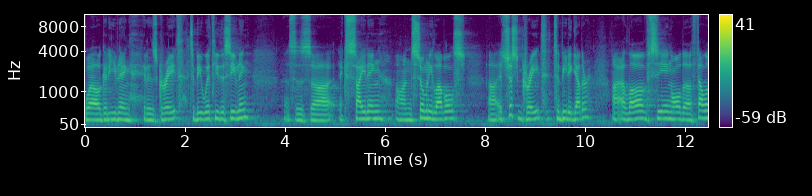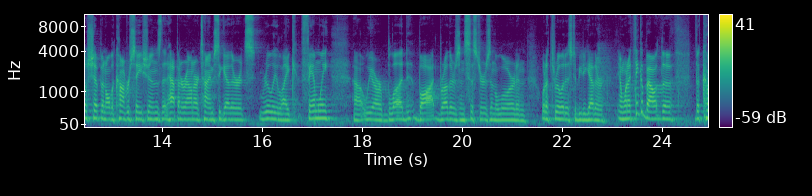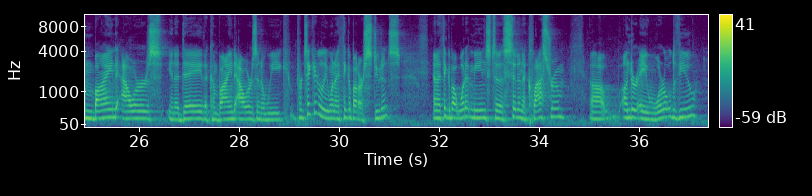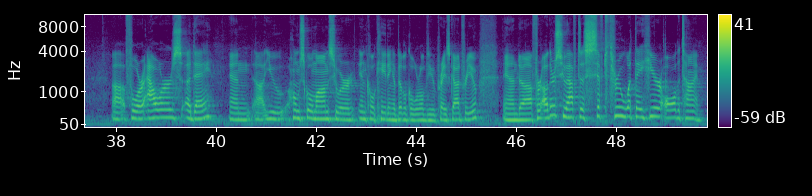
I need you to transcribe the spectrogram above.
Well, good evening. It is great to be with you this evening. This is uh, exciting on so many levels. Uh, it's just great to be together. I love seeing all the fellowship and all the conversations that happen around our times together. It's really like family. Uh, we are blood bought brothers and sisters in the Lord, and what a thrill it is to be together. And when I think about the the combined hours in a day, the combined hours in a week, particularly when I think about our students and I think about what it means to sit in a classroom uh, under a worldview uh, for hours a day. And uh, you homeschool moms who are inculcating a biblical worldview, praise God for you. And uh, for others who have to sift through what they hear all the time.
